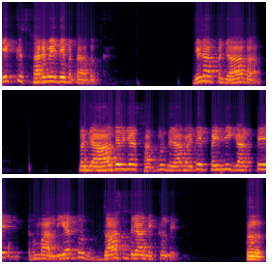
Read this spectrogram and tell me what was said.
ਇੱਕ ਸਰਵੇ ਦੇ ਮੁਤਾਬਕ ਜਿਹੜਾ ਪੰਜਾਬ ਆ ਪੰਜਾਬ ਦੇ ਵਿੱਚ ਸਤਲੁਜ ਦਰਿਆ ਵਗਦੇ ਪਹਿਲੀ ਗੱਲ ਤੇ ਹਿਮਾਲਿਆ ਤੋਂ 10 ਦਰਿਆ ਨਿਕਲਦੇ। ਹੂੰ।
